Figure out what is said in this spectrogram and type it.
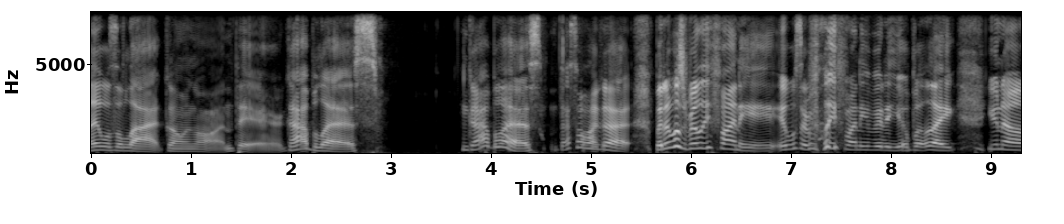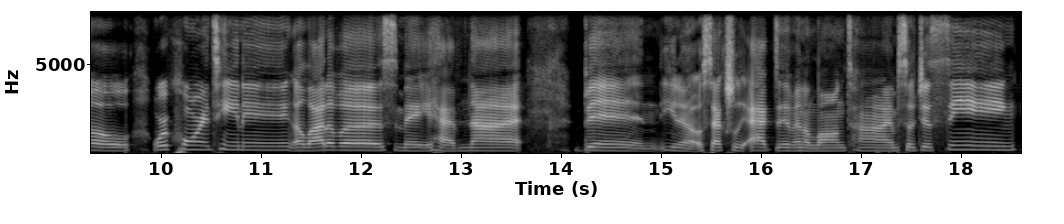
it was a lot going on there. God bless. God bless. That's all I got. But it was really funny. It was a really funny video. But like, you know, we're quarantining. A lot of us may have not been, you know, sexually active in a long time. So just seeing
